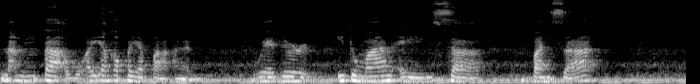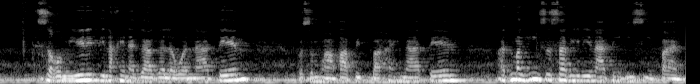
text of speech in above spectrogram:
ng tao ay ang kapayapaan. Whether ito man ay sa bansa, sa community na kinagagalawan natin, o sa mga kapitbahay natin, at maging sa sarili nating isipan.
